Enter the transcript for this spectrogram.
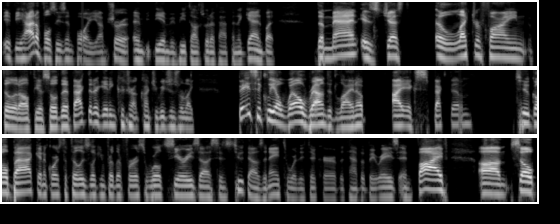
if he had a full season, boy, I'm sure the MVP talks would have happened again. But the man is just electrifying Philadelphia. So the fact that they're getting contributions from like basically a well-rounded lineup, I expect them to go back. And of course, the Phillies looking for their first World Series uh, since 2008, to where they took care of the Tampa Bay Rays in five. Um, so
